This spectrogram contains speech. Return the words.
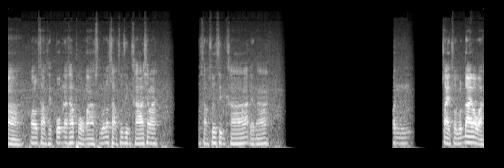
อ่าพอเราสั่งเสร็จปุ๊บนะครับผมอ่าสมมติเราสั่งซื้อสินค้าใช่ไหมสั่งซื้อสินค้าเดี๋ยวนะ มันใส่ส่วนลดได้ป่าวะ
